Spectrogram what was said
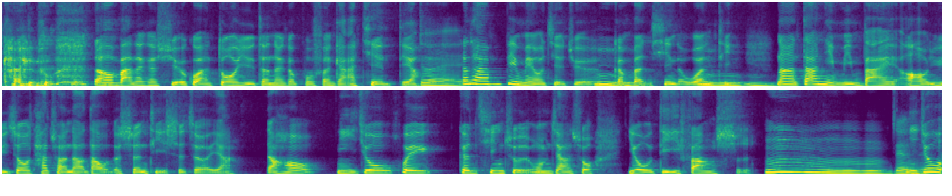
开路，然后把那个血管多余的那个部分给它剪掉。对，但它并没有解决根本性的问题。嗯嗯嗯、那当你明白哦，宇宙它传导到我的身体是这样，然后你就会。更清楚，我们讲说有的放矢，嗯嗯嗯，对，你就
